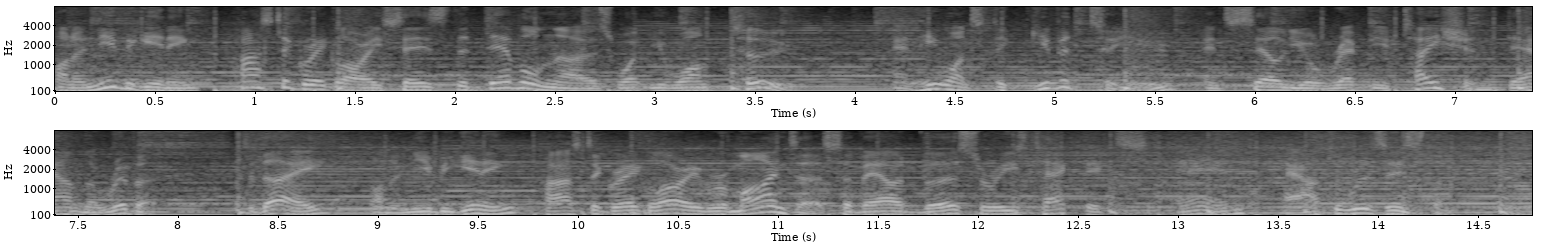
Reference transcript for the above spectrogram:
On A New Beginning, Pastor Greg Laurie says the devil knows what you want too, and he wants to give it to you and sell your reputation down the river. Today, on A New Beginning, Pastor Greg Laurie reminds us of our adversary's tactics and how to resist them.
